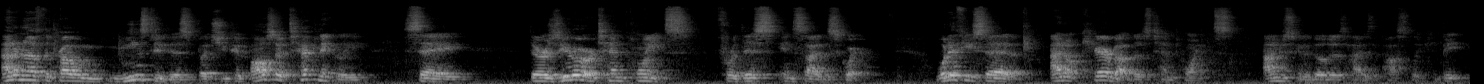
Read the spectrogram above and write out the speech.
I don't know if the problem means to this, but you could also technically say there are zero or ten points for this inside the square. What if you said, I don't care about those 10 points. I'm just going to build it as high as it possibly can be.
